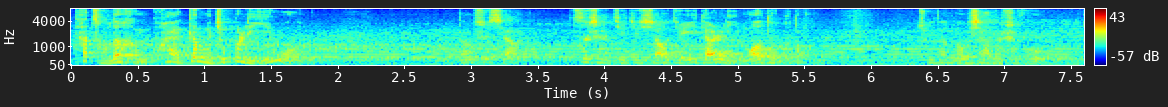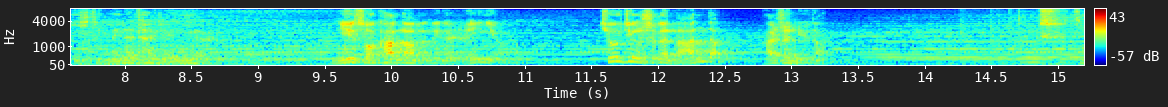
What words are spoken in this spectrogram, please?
他走得很快，根本就不理我。我当时想，资产阶级小姐一点礼貌都不懂。追到楼下的时候，已经没了他人影。你所看到的那个人影，究竟是个男的还是女的？当时走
